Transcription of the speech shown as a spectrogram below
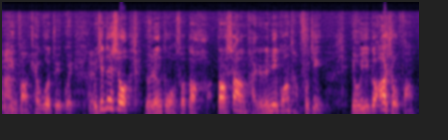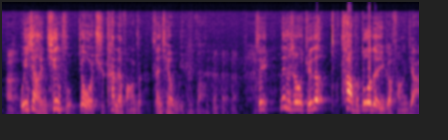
一平方，全国最贵。我记得那时候有人跟我说到杭到上海的人民广场附近有一个二手房，我印象很清楚，叫我去看那房子三千五一平方，所以那个时候觉得差不多的一个房价。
